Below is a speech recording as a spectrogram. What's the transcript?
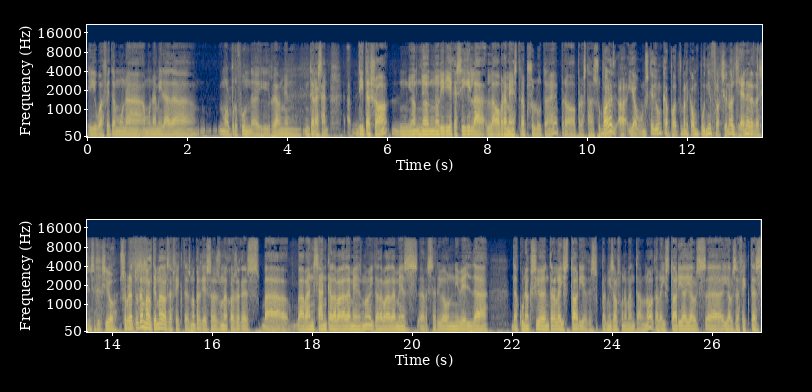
i ho ha fet amb una, amb una mirada molt profunda i realment interessant. Dit això, jo no, no diria que sigui la- l'obra mestra absoluta, eh? però, però està super... bueno, eh, hi ha alguns que diuen que pot marcar un punt d'inflexió en el gènere de ciència-ficció. Sobretot amb el tema dels efectes, no? perquè això és una cosa que es va, va avançant cada vegada més, no? i cada vegada més s'arriba a un nivell de, de connexió entre la història, que és, per mi és el fonamental, no? que la història i els, eh, i els efectes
